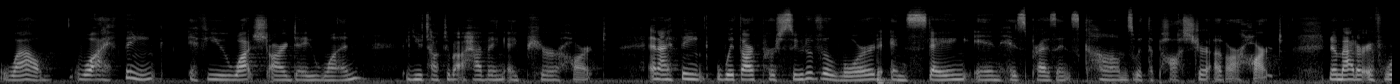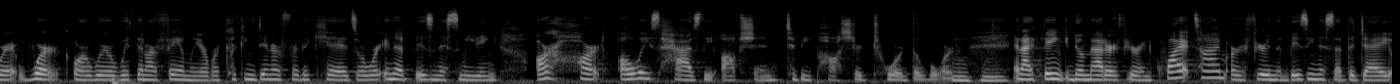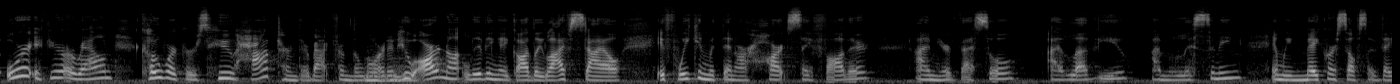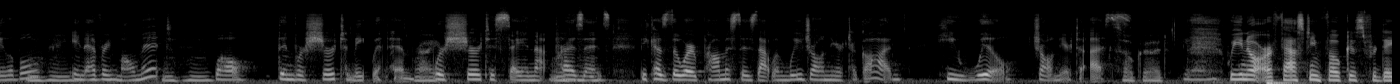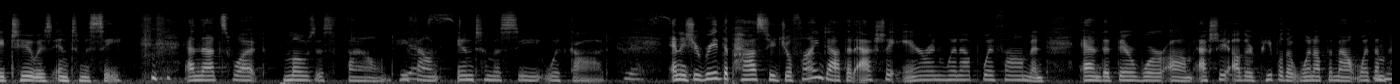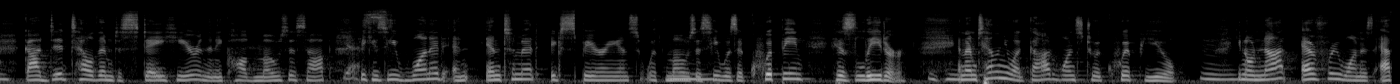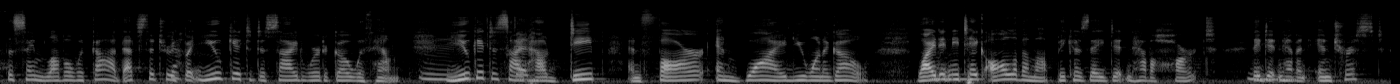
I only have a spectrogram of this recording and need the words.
Wow. Well, I think if you watched our day one, you talked about having a pure heart. And I think with our pursuit of the Lord and staying in His presence comes with the posture of our heart. No matter if we're at work or we're within our family or we're cooking dinner for the kids or we're in a business meeting, our heart always has the option to be postured toward the Lord. Mm-hmm. And I think no matter if you're in quiet time or if you're in the busyness of the day or if you're around coworkers who have turned their back from the Lord and who mm-hmm. are not living a godly lifestyle, if we can within our hearts say, Father, I'm your vessel. I love you. I'm listening. And we make ourselves available mm-hmm. in every moment. Mm-hmm. Well, then we're sure to meet with Him. Right. We're sure to stay in that mm-hmm. presence because the word promises that when we draw near to God, He will draw near to us. So good. Yeah. Well, you know, our fasting focus for day two is intimacy. and that's what Moses found. He found intimacy with God. Yes. And as you read the passage, you'll find out that actually Aaron went up with them and, and that there were um, actually other people that went up the mountain with them. Mm-hmm. God did tell them to stay here, and then he called Moses up because he wanted an intimate experience with Moses. Mm. He was equipping his leader. Mm-hmm. And I'm telling you what, God wants to equip you. Mm. You know, not everyone is at the same level with God. That's the truth. But you get to decide where to go with Him. Mm. You get to decide how deep and far and wide you want to go. Why didn't He take all of them up? Because they didn't have a heart, they didn't Mm. have an interest.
